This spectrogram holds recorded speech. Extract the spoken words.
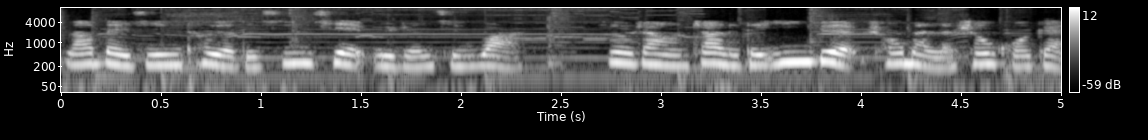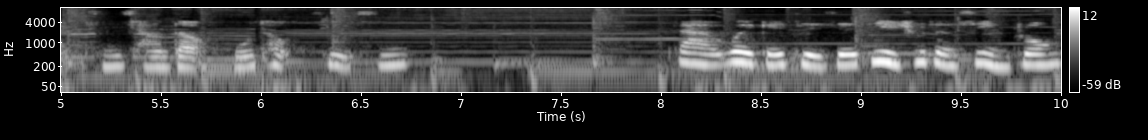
老北京特有的亲切与人情味儿，又让赵雷的音乐充满了生活感极强的胡同气息。在未给姐姐递出的信中，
